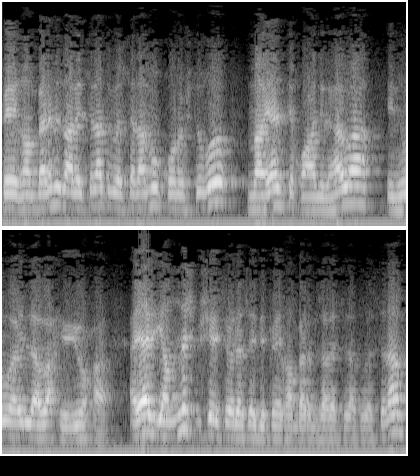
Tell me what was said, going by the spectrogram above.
Peygamberimiz Aleyhisselatü Vesselam'ın konuştuğu مَا يَنْتِقُ عَنِ الْهَوَى اِنْ هُوَ اِلَّا وَحْيُ يُوحَى Eğer yanlış bir şey söyleseydi Peygamberimiz Aleyhisselatü Vesselam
